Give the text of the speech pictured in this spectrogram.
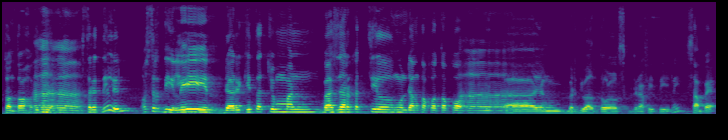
Contoh ini Ah, ah, ah. street dealin Oh, street dealin. dari kita cuman bazar kecil ngundang toko-toko Ah. eh, yang berjual tools graffiti ini sampai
